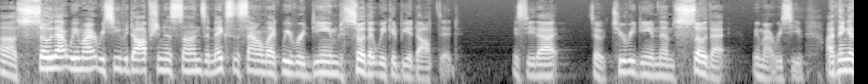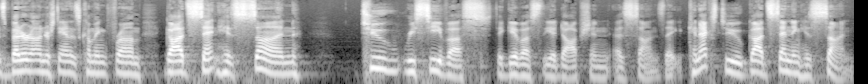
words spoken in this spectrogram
uh, so that we might receive adoption as sons. It makes it sound like we redeemed so that we could be adopted. You see that? So to redeem them so that we might receive. I think it's better to understand it's coming from God sent his son to receive us, to give us the adoption as sons. That connects to God sending his son.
